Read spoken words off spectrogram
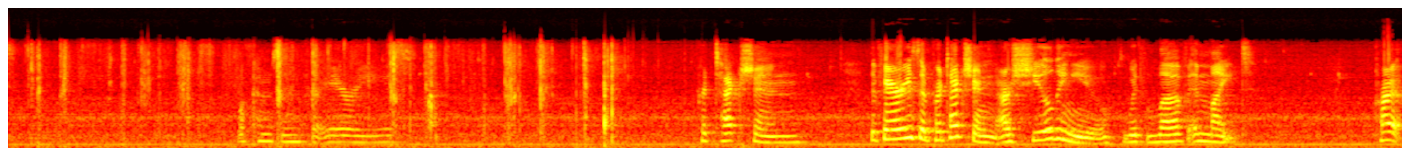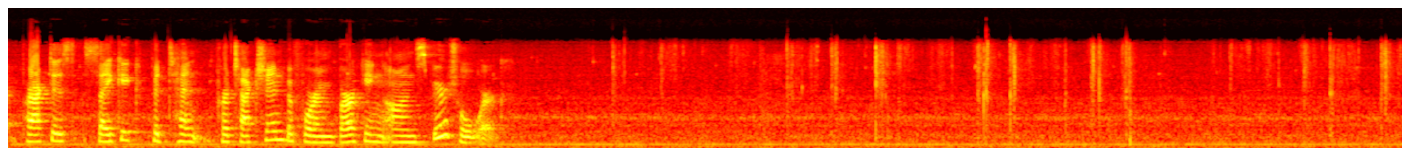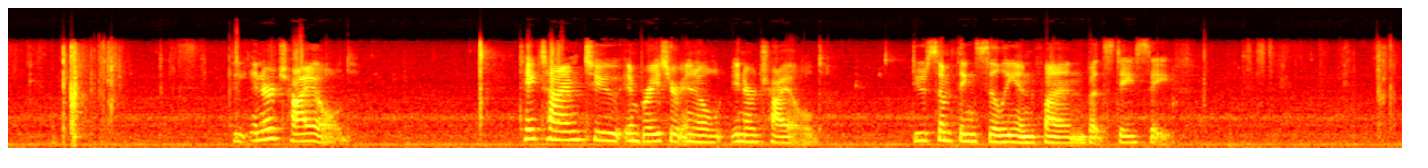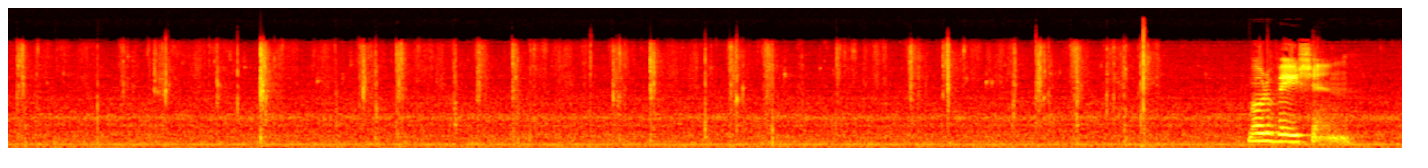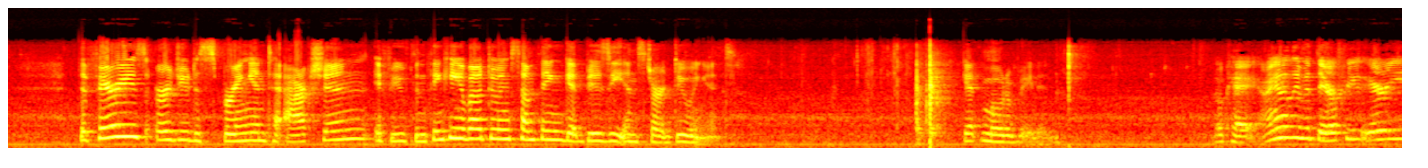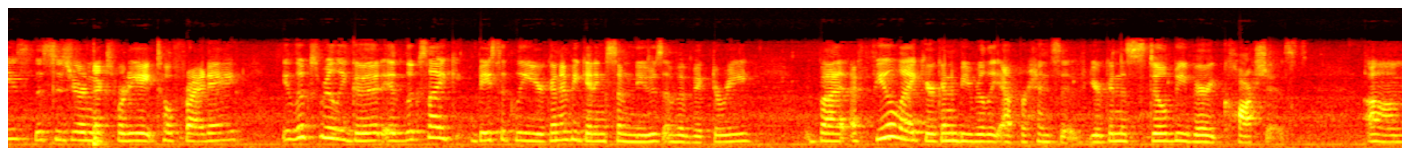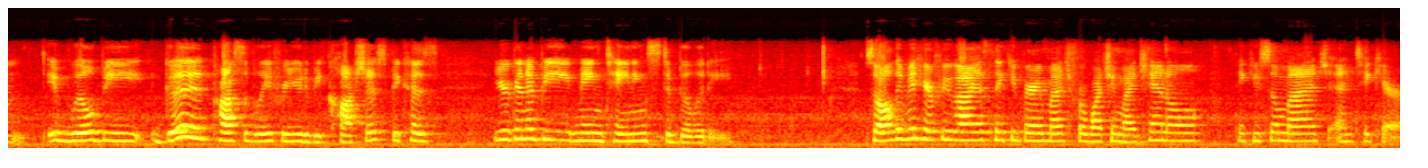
What comes in for Aries? Protection. The fairies of protection are shielding you with love and light practice psychic protection before embarking on spiritual work. The inner child. Take time to embrace your inner, inner child. Do something silly and fun, but stay safe. Motivation. The fairies urge you to spring into action. If you've been thinking about doing something, get busy and start doing it. Get motivated. Okay, I'm going to leave it there for you, Aries. This is your next 48 till Friday. It looks really good. It looks like basically you're going to be getting some news of a victory, but I feel like you're going to be really apprehensive. You're going to still be very cautious um, it will be good possibly for you to be cautious because you're going to be maintaining stability. So I'll leave it here for you guys. Thank you very much for watching my channel. Thank you so much and take care.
